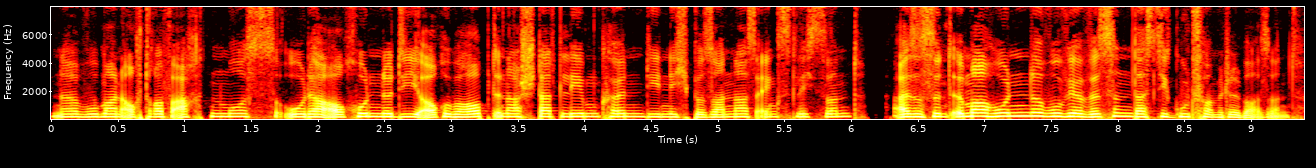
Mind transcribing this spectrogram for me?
ne, wo man auch drauf achten muss. Oder auch Hunde, die auch überhaupt in der Stadt leben können, die nicht besonders ängstlich sind. Also es sind immer Hunde, wo wir wissen, dass die gut vermittelbar sind.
